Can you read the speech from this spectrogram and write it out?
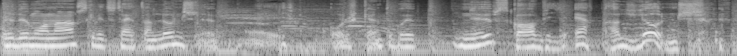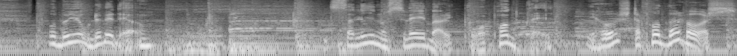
Hörru Du Mona, ska vi inte ta och äta en lunch nu? Nej, orkar inte gå ut. Nu ska vi äta lunch. Och då gjorde vi det. Salin och Sveiberg på Podplay. Vi hörs där poddar hörs.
